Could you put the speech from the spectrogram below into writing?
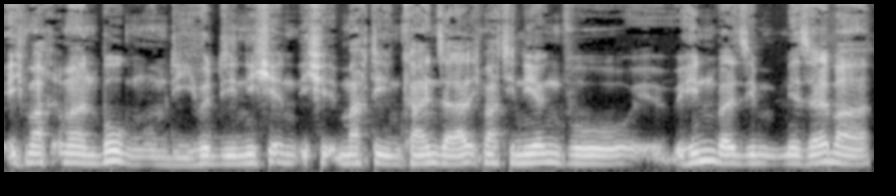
ich mache immer einen Bogen um die. Ich würde die nicht in, ich mache die in keinen Salat, ich mache die nirgendwo hin, weil sie mir selber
